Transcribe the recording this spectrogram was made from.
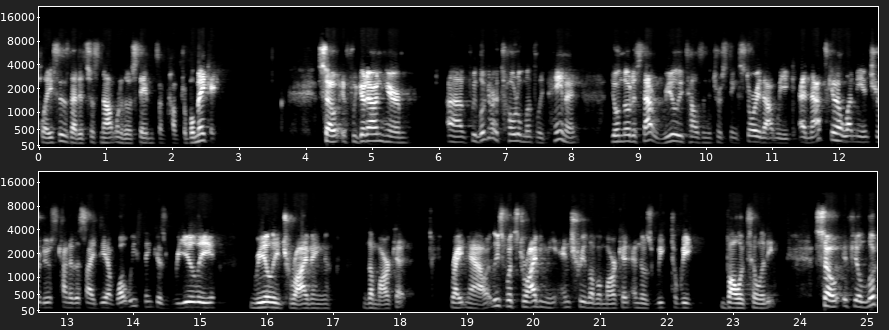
places that it's just not one of those statements I'm comfortable making. So if we go down here, uh, if we look at our total monthly payment, you'll notice that really tells an interesting story that week. And that's going to let me introduce kind of this idea of what we think is really, really driving the market right now, at least what's driving the entry level market and those week to week volatility. So if you look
